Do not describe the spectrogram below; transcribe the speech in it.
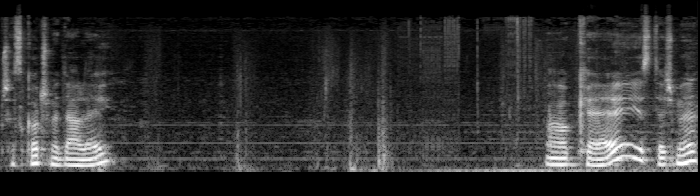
Przeskoczmy dalej. Okej, jesteśmy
